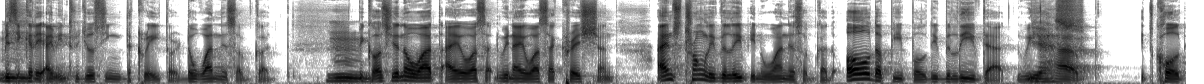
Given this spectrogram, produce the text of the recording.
Basically, hmm. I'm introducing the creator, the oneness of God. Hmm. Because you know what, I was when I was a Christian, I strongly believe in oneness of God. All the people they believe that we Yes. have it's called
